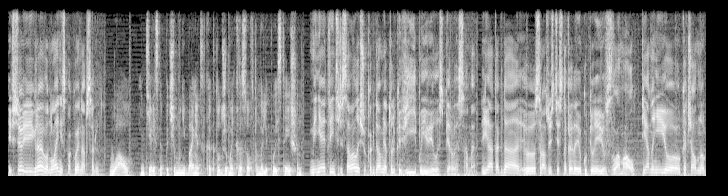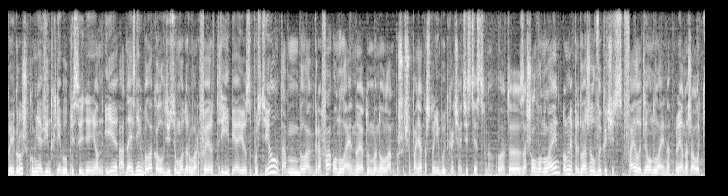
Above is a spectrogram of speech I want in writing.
И все, и играю в онлайне спокойно абсолютно. Вау. Интересно, почему не банят, как тот же Microsoft там, или PlayStation? Меня это интересовало еще, когда у меня только Wii появилась первая самая. Я тогда э, сразу, естественно, когда ее купил, я ее взломал. Я на нее качал много игрушек, у меня винт к ней был присоединен. И одна из них была Call of Duty Modern Warfare 3. Я ее запустил, там была графа онлайн, но я думаю, ну ладно, пошучу, понятно, что не будет качать, естественно. Вот, э, зашел в онлайн, он мне предложил выкачать файлы для онлайна. Ну, я нажал ОК,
